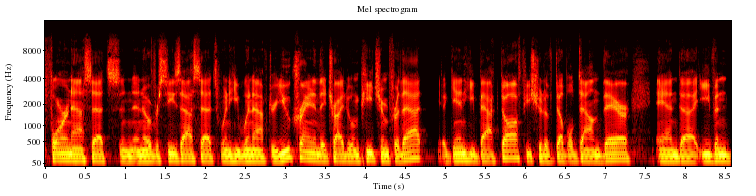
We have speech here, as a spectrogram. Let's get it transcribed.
foreign assets and, and, overseas assets when he went after Ukraine and they tried to impeach him for that. Again, he backed off. He should have doubled down there and uh, even.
